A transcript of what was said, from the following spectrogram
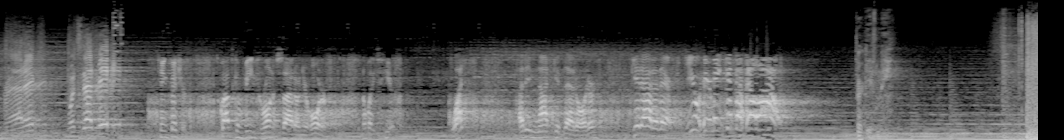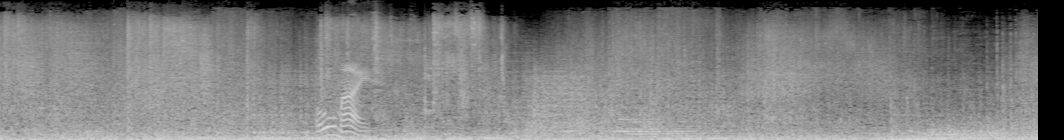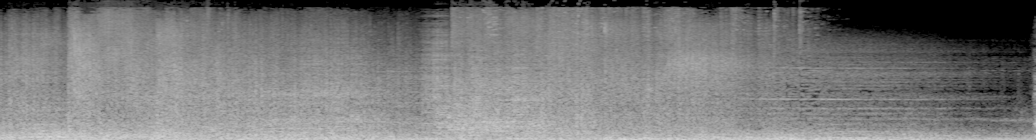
Braddock, what's that mean? Kingfisher, squad's convened Corona side on your order. Nobody's here. What? I did not give that order. Get out of there. Do you hear me? Get the hell out! Forgive me. Oh my.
